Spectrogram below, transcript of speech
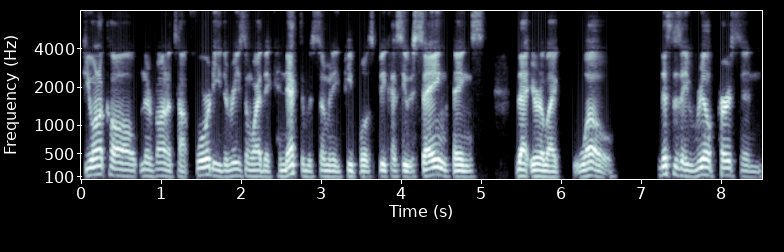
if you want to call Nirvana top 40, the reason why they connected with so many people is because he was saying things that you're like, whoa, this is a real person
